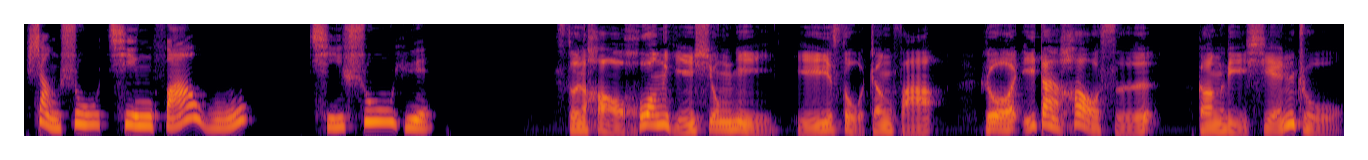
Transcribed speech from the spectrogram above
上书请伐吴，其书曰：“孙浩荒淫凶逆，一速征伐。若一旦好死，更立贤主，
